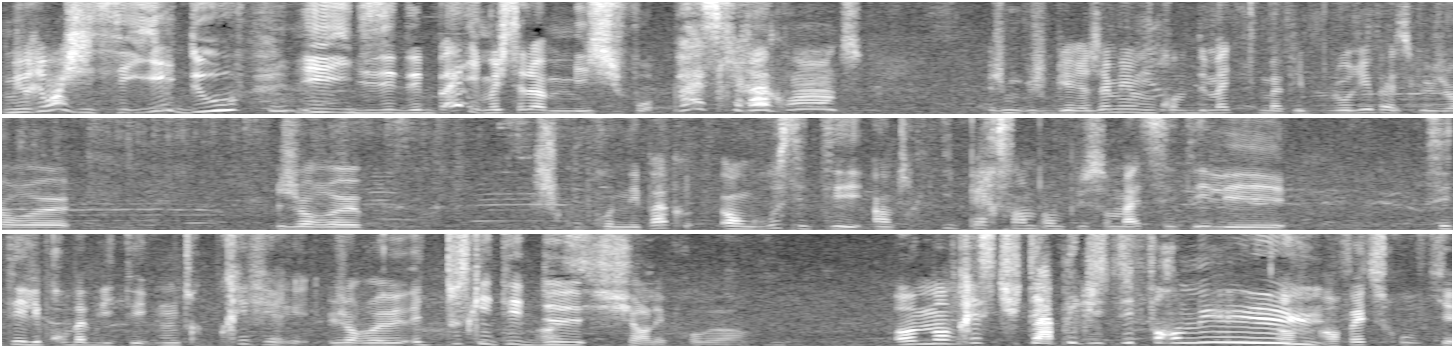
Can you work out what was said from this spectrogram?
mais vraiment j'essayais de ouf. Et ils disaient des bails et moi j'étais là, mais je vois pas ce qu'ils racontent. Je n'oublierai jamais mon prof de maths qui m'a fait pleurer parce que genre, euh, genre euh, je comprenais pas. En gros, c'était un truc hyper simple en plus en maths, c'était les. C'était les probabilités, mon truc préféré. Genre, euh, tout ce qui était Ah, de. c'est chiant les probas. Oh, mais en vrai, si tu t'appliques juste des formules En, en fait, je trouve qu'il y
